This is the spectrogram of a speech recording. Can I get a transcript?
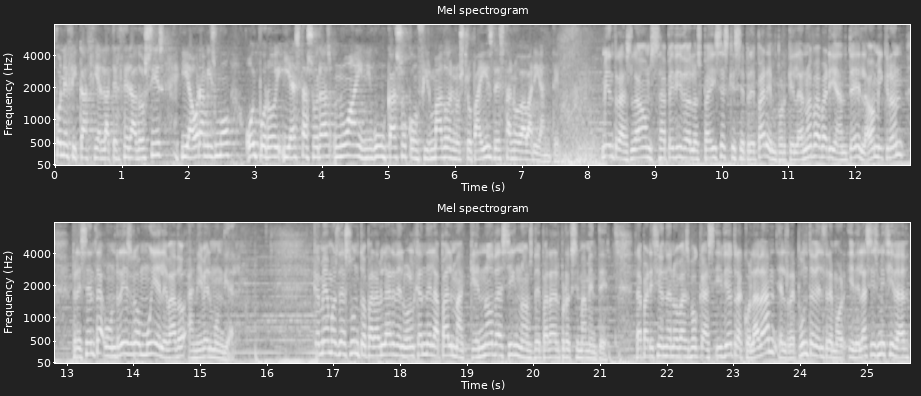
con eficacia en la tercera dosis y ahora mismo, hoy por hoy y a estas horas, no hay ningún caso confirmado en nuestro país de esta nueva variante. Mientras, la OMS ha pedido a los países que se preparen porque la nueva variante, la Omicron, presenta un riesgo muy elevado a nivel mundial. Cambiamos de asunto para hablar del volcán de La Palma, que no da signos de parar próximamente. La aparición de nuevas bocas y de otra colada, el repunte del tremor y de la sismicidad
